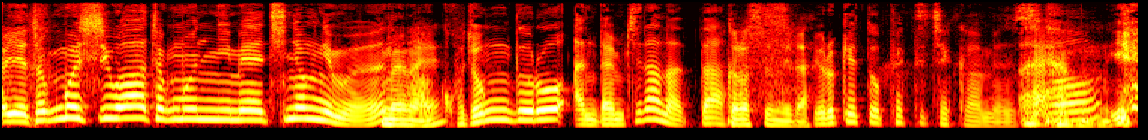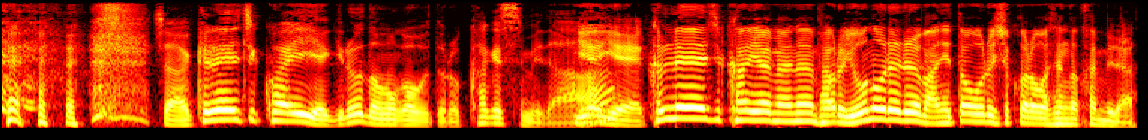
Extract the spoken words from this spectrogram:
어, 예, 정모 씨와 정모님의 친형님은 네네. 아, 그 정도로 안 닮진 않았다. 그렇습니다. 이렇게 또 팩트 체크하면서 예. 자, 클래지콰이 얘기로 넘어가 보도록 하겠습니다. 예, 예. 클래지콰이 하면은 바로 요 노래를 많이 떠오르실 거라고 생각합니다.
